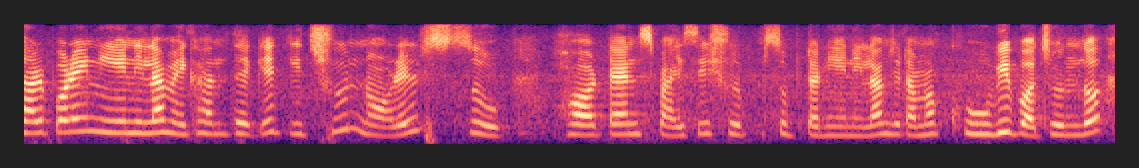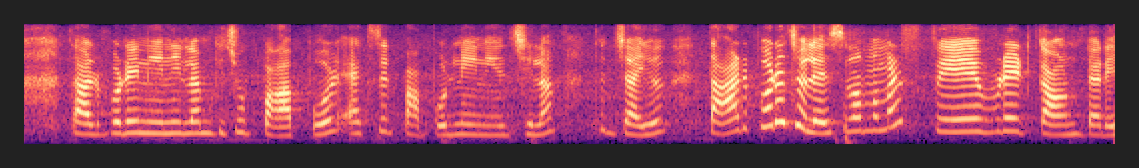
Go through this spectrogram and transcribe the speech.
তারপরেই নিয়ে নিলাম এখান থেকে কিছু নরের soup. Hot and spicy soup স্যুপটা নিয়ে নিলাম, যেটা আমার খুবই পছন্দ। তারপরে নিয়ে নিলাম কিছু পাঁপড়, এক সেট পাঁপড় নিয়ে নিয়েছিলাম। তো যাই হোক, তারপরে চলে এসেছিলাম আমার ফেভারেট কাউন্টারে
